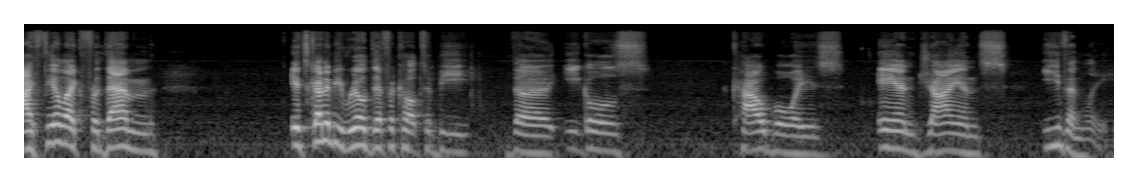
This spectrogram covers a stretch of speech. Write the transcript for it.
I feel like for them, it's going to be real difficult to beat the Eagles, Cowboys, and Giants evenly.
